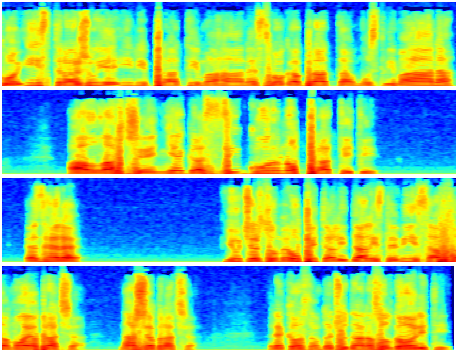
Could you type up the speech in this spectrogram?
ko istražuje ili prati mahane svoga brata muslimana, Allah će njega sigurno pratiti. Ezhere, jučer su me upitali da li ste vi Safa moja braća, naša braća. Rekao sam da ću danas odgovoriti.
